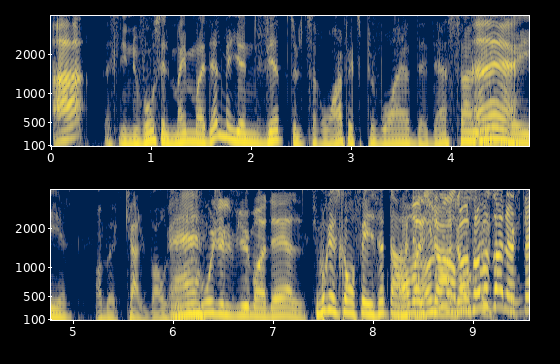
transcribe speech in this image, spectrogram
Ah! Parce que les nouveaux, c'est le même modèle, mais il y a une vitre sur le tiroir, fait que tu peux voir dedans sans Hein? l'ouvrir. Oh, ben, calvaire. j'ai- Hein? Moi, j'ai le vieux modèle. Je sais pas qu'est-ce qu'on fait ici. On va le changer. On va ça s'en acheter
